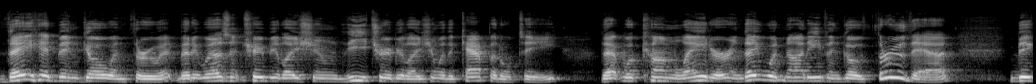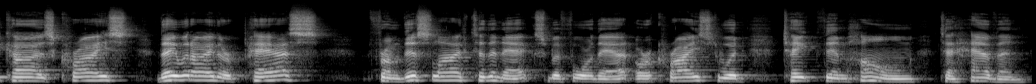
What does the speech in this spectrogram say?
They had been going through it, but it wasn't tribulation, the tribulation with a capital T. That would come later, and they would not even go through that because Christ, they would either pass from this life to the next before that, or Christ would take them home to heaven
